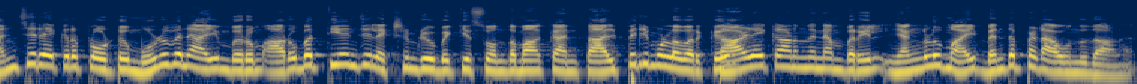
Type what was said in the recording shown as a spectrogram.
അഞ്ചര ഏക്കർ പ്ലോട്ട് മുഴുവനായും വെറും അറുപത്തിയഞ്ച് ലക്ഷം രൂപയ്ക്ക് സ്വന്തമാക്കാൻ താല്പര്യമുള്ളവർക്ക് താഴെ കാണുന്ന നമ്പറിൽ ഞങ്ങളുമായി ബന്ധപ്പെടാവുന്നതാണ്.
